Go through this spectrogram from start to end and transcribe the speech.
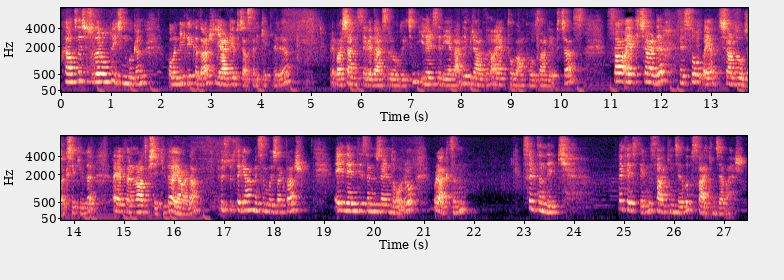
Kalça açıcılar olduğu için bugün olabildiği kadar yerde yapacağız hareketleri. Ve başlangıç seviye dersleri olduğu için ileri seviyelerde biraz daha ayakta olan pozlarla yapacağız. Sağ ayak içeride ve sol ayak dışarıda olacak şekilde ayaklarını rahat bir şekilde ayarla. Üst üste gelmesin bacaklar. Ellerini dizlerin üzerine doğru bıraktın. Sırtın dik. Nefeslerini sakince alıp sakince ver.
